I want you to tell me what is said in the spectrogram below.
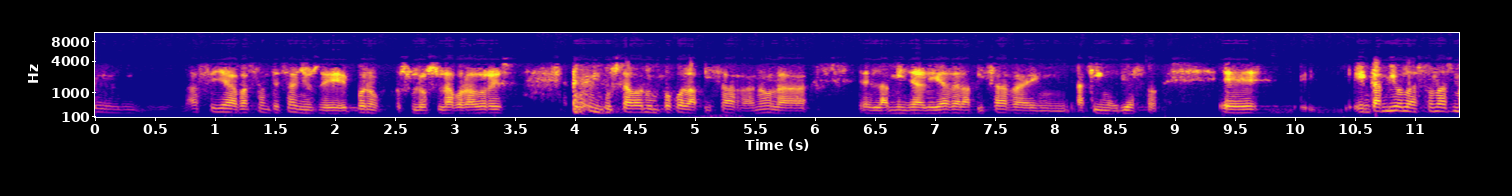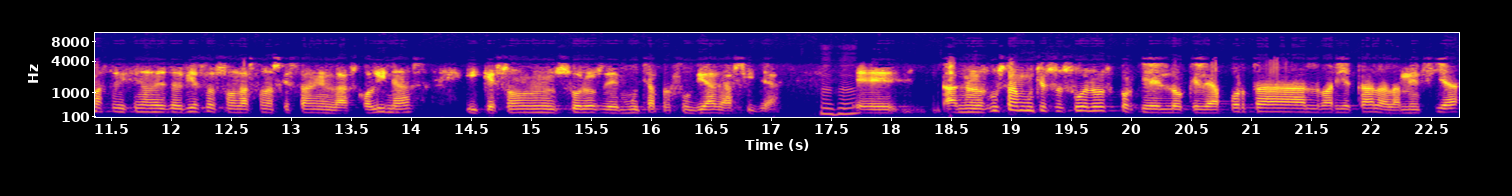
mm, hace ya bastantes años de, bueno, pues los elaboradores buscaban un poco la pizarra, ¿no? La, eh, la mineralidad de la pizarra en, aquí en el Bierzo. Eh, en cambio, las zonas más tradicionales del Bierzo son las zonas que están en las colinas y que son suelos de mucha profundidad de arcilla. Eh, nos gustan mucho esos suelos porque lo que le aporta al varietal, a la mencia,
